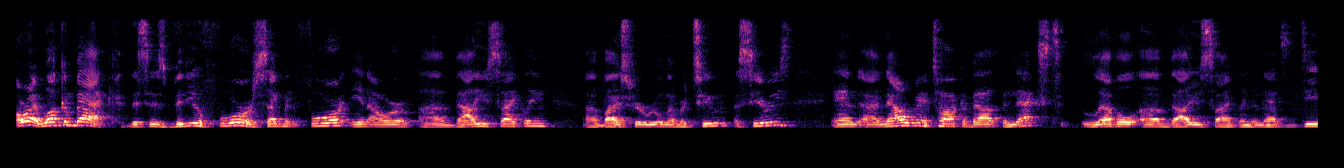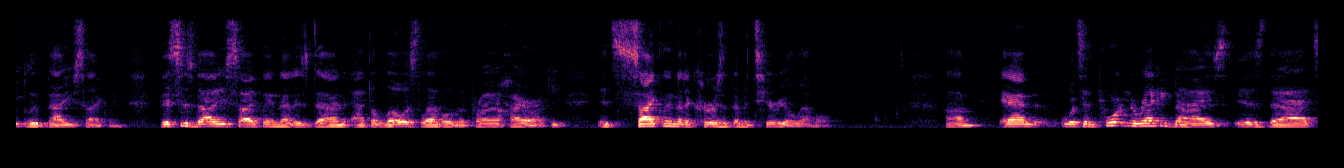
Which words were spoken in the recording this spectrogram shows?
All right, welcome back. This is video four or segment four in our uh, value cycling uh, Biosphere Rule number two series. And uh, now we're going to talk about the next level of value cycling, and that's deep loop value cycling. This is value cycling that is done at the lowest level of the prior hierarchy. It's cycling that occurs at the material level. Um, and what's important to recognize is that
